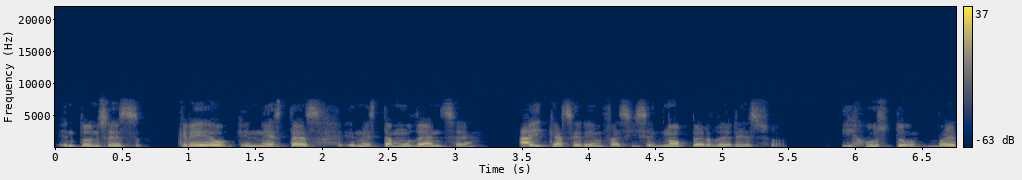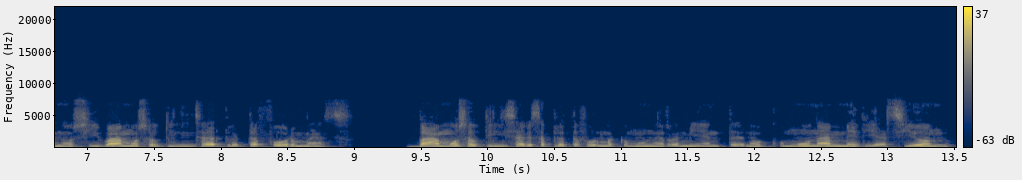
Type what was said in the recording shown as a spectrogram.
Entonces, creo que en, estas, en esta mudanza hay que hacer énfasis en no perder eso. Y justo, bueno, si vamos a utilizar plataformas, vamos a utilizar esa plataforma como una herramienta, ¿no? Como una mediación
